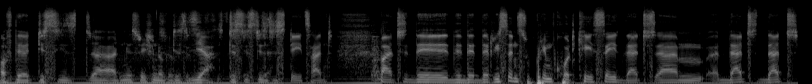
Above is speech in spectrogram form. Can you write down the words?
of the deceased uh, administration of deceased, yeah deceased estates act but the, the, the, the recent Supreme Court case said that um, that that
